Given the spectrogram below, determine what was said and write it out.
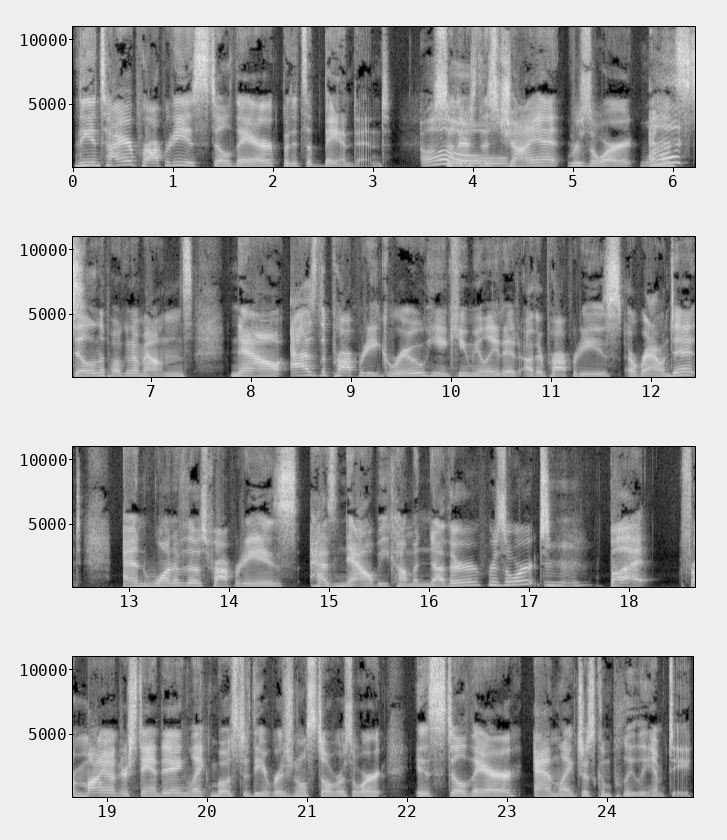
The entire property is still there, but it's abandoned. Oh. So there's this giant resort and then What? still in the Pocono Mountains. Now, as the property grew, he accumulated other properties around it. And one of those properties has now become another resort. Mm-hmm. But from my understanding, like most of the original Still Resort is still there and like just completely empty.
